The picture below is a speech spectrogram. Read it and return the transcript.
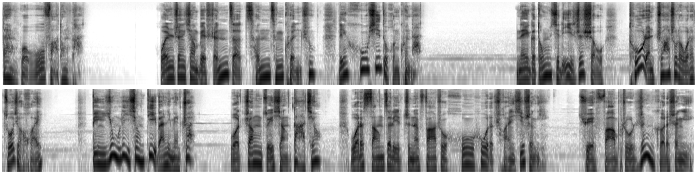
但我无法动弹，浑身像被绳子层层捆住，连呼吸都很困难。那个东西的一只手突然抓住了我的左脚踝，并用力向地板里面拽。我张嘴想大叫，我的嗓子里只能发出呼呼的喘息声音。却发不出任何的声音。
